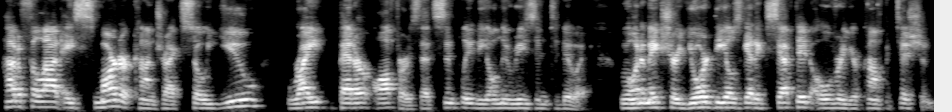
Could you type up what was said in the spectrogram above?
how to fill out a smarter contract so you write better offers. That's simply the only reason to do it. We want to make sure your deals get accepted over your competition.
